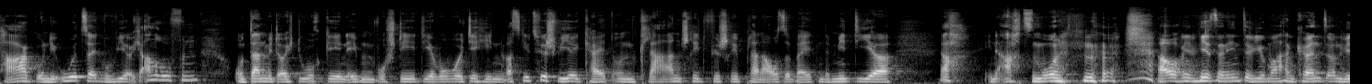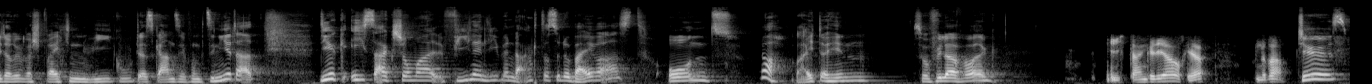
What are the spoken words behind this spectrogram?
Tag und die Uhrzeit, wo wir euch anrufen und dann mit euch durchgehen, eben, wo steht ihr, wo wollt ihr hin, was gibt's für Schwierigkeiten und einen klaren Schritt-für-Schritt-Plan ausarbeiten, damit ihr ja, in 18 Monaten auch mit mir so ein Interview machen könnt und wir darüber sprechen, wie gut das Ganze funktioniert hat. Dirk, ich sag schon mal vielen lieben Dank, dass du dabei warst und ja, weiterhin so viel Erfolg. Ich danke dir auch, ja. Wunderbar. Tschüss.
